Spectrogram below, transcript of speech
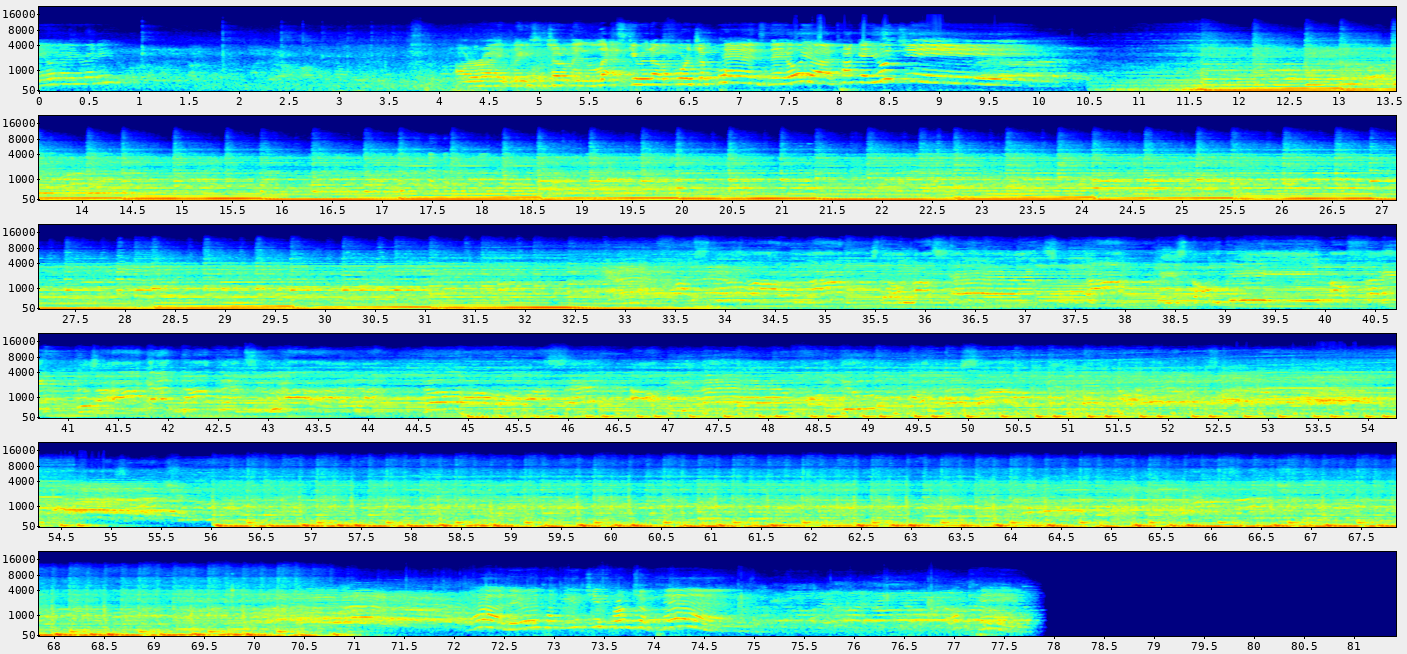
Bailey, are you ready? All right, ladies and gentlemen, let's give it up for Japan's Naoya Takeuchi. from Japan.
